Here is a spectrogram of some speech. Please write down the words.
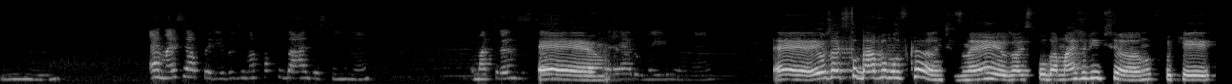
Uhum. É, mas é o período de uma faculdade, assim, né? Uma transição é... zero mesmo, né? É, eu já estudava música antes, né? Eu já estudo há mais de 20 anos, porque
